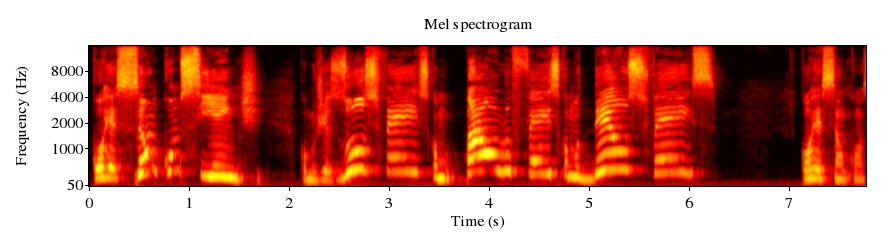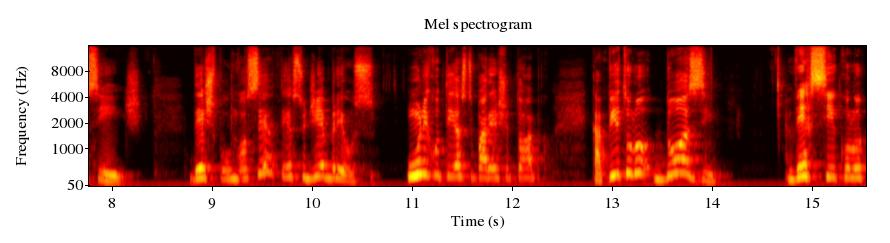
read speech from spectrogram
correção consciente, como Jesus fez, como Paulo fez, como Deus fez. Correção consciente. Deixo por você o texto de Hebreus, Único texto para este tópico, capítulo 12, versículo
